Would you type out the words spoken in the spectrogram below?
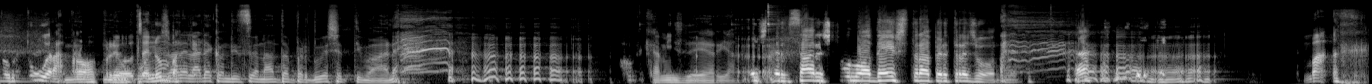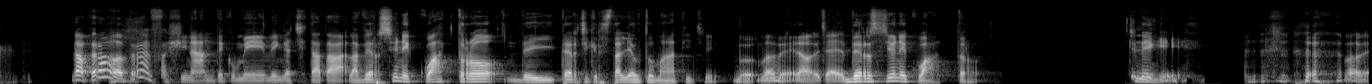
Tortura proprio, non cioè non usare bacche- l'aria condizionata per due settimane. Porca miseria. Puoi scherzare solo a destra per tre giorni. Eh? Ma no, però, però è affascinante come venga citata la versione 4 dei tergicristalli automatici. Boh, vabbè, no, cioè versione 4. Che Sì. che- Vabbè.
